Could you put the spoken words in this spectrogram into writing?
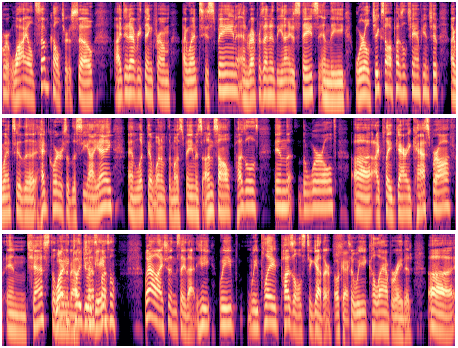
wild subcultures. So I did everything from I went to Spain and represented the United States in the World Jigsaw Puzzle Championship. I went to the headquarters of the CIA and looked at one of the most famous unsolved puzzles in the, the world. Uh, I played Garry Kasparov in chess to What, learn he about played you a game? puzzle. Well, I shouldn't say that. He we we played puzzles together. Okay. So we collaborated, uh,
